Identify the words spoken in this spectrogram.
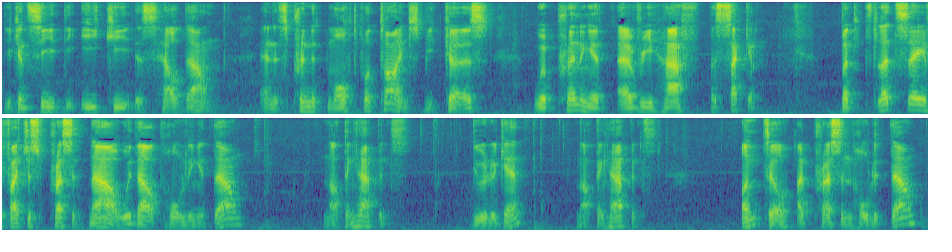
you can see the E key is held down. And it's printed multiple times because we're printing it every half a second. But let's say if I just press it now without holding it down, nothing happens. Do it again, nothing happens. Until I press and hold it down,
